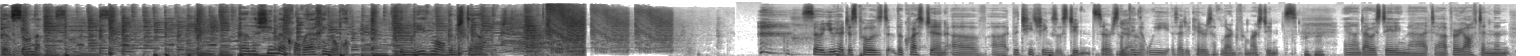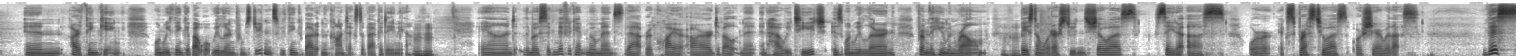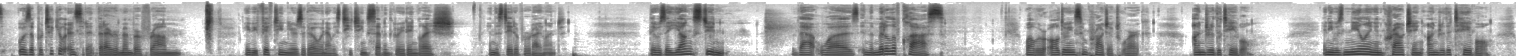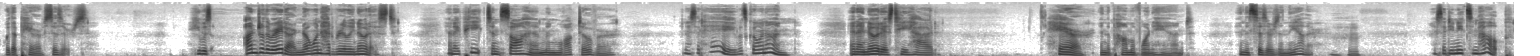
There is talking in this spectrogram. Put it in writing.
פרסונה. האנשים מאחורי החינוך, עם ניב מורגנשטרן. So you had just posed the question of uh, the teachings of students, or something Yeah. that we as educators have learned from our students. Mhm. And I was stating that uh, very often in, in our thinking, when we think about what we learn from students, we think about it in the context of academia. Mhm. And the most significant moments that require our development and how we teach is when we learn from the human realm, Mhm. based on what our students show us, say to us, or express to us, or share with us. This was a particular incident that I remember from maybe 15 years ago when I was teaching seventh grade English in the state of Rhode Island. There was a young student that was in the middle of class while we were all doing some project work under the table. And he was kneeling and crouching under the table with a pair of scissors. He was under the radar. No one had really noticed. And I peeked and saw him and walked over. And I said, Hey, what's going on? And I noticed he had hair in the palm of one hand and the scissors in the other. Mm-hmm. I said, You need some help.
